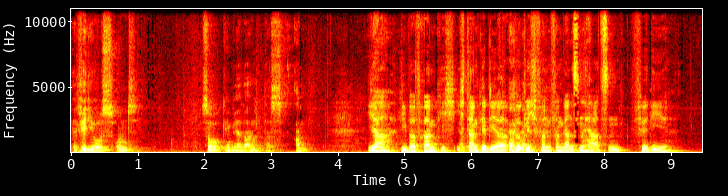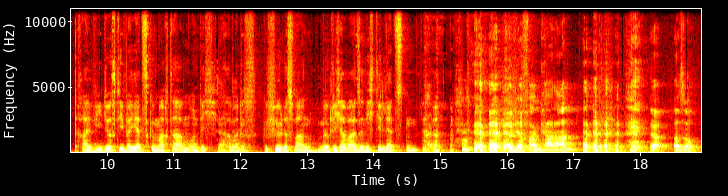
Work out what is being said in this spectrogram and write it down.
Videos und so gehen wir dann das an. Ja, lieber Frank, ich, ich danke dir wirklich von, von ganzem Herzen für die drei Videos, die wir jetzt gemacht haben. Und ich ja, habe das Gefühl, das waren möglicherweise nicht die letzten. Nein. wir fangen gerade an. ja, also,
